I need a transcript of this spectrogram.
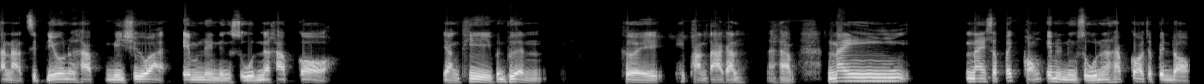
ขนาด 10 นิ้วนะครับ มีชื่อว่า M110 นะครับ ก็ อย่างที่เพื่อนๆเคยผ่านตากันนะครับ ใน ในสเปคของ M110 นะครับ ก็จะเป็นดอก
